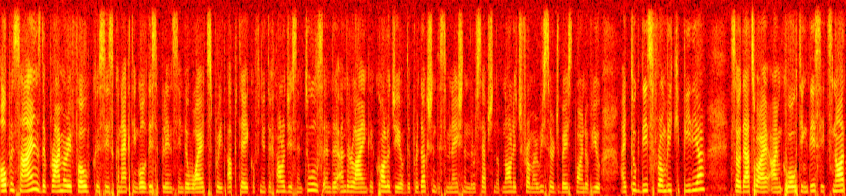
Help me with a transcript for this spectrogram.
Open science, the primary focus is connecting all disciplines in the widespread uptake of new technologies and tools and the underlying ecology of the production, dissemination, and reception of knowledge from a research-based point of view. I took this from Wikipedia, so that's why I'm quoting this. It's not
